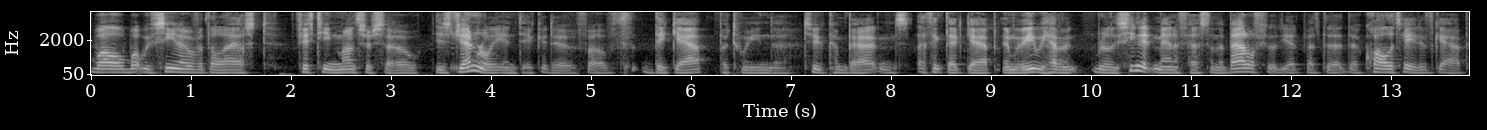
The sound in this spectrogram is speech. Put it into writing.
while what we've seen over the last 15 months or so is generally indicative of the gap between the two combatants. I think that gap, and we, we haven't really seen it manifest on the battlefield yet, but the, the qualitative gap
